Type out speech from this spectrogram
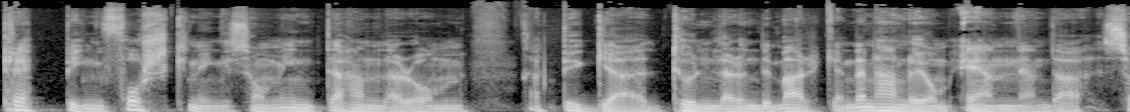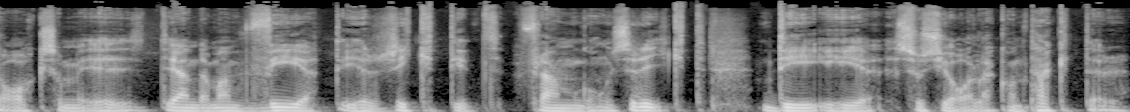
preppingforskning som inte handlar om att bygga tunnlar under marken, den handlar ju om en enda sak som är det enda man vet är riktigt framgångsrikt. Det är sociala kontakter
